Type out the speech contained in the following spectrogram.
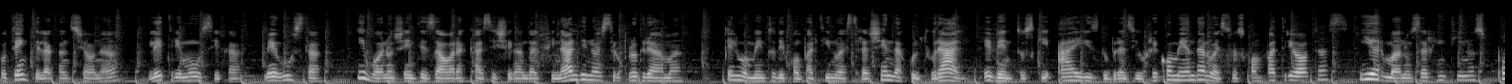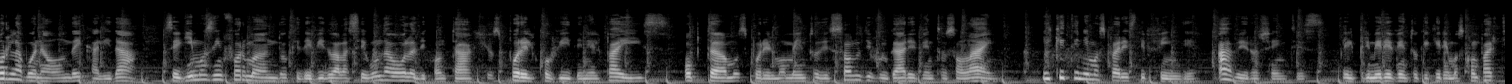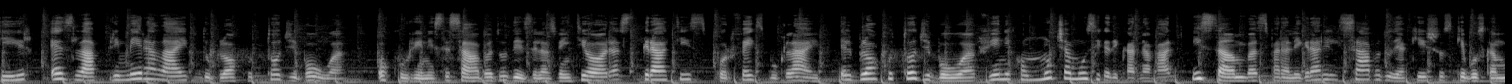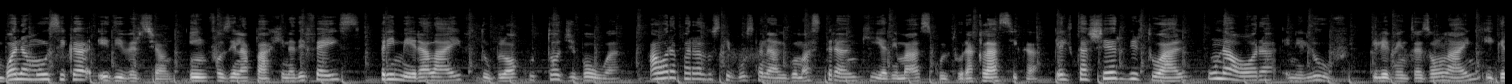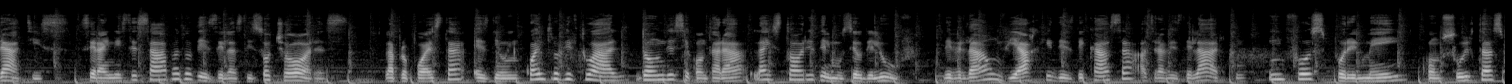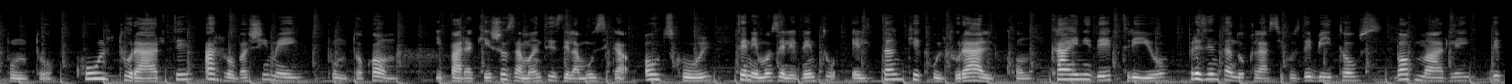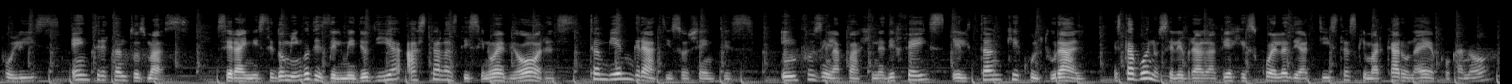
Potente la canción, ¿eh? Letra y música. Me gusta. Y bueno, gentes, ahora casi llegando al final de nuestro programa, el momento de compartir nuestra agenda cultural, eventos que Aires do Brasil recomienda a nuestros compatriotas y hermanos argentinos por la buena onda y calidad. Seguimos informando que debido a la segunda ola de contagios por el COVID en el país, optamos por el momento de solo divulgar eventos online. ¿Y qué tenemos para este fin de? A ver, oyentes. El primer evento que queremos compartir es la primera live do bloco Tô de Boa. Ocurre neste sábado, desde las 20 horas, gratis por Facebook Live. El bloco Tô de Boa viene con mucha música de carnaval y sambas para alegrar el sábado de aquellos que buscan buena música y diversión. Infos en la página de Face, Primeira Live do bloco Tô de Boa. Ahora para los que buscan algo más tranqui y además cultura clásica, el taller virtual Una Hora en el Louvre. El evento es online y gratis. Será en este sábado desde las 18 horas. La propuesta es de un encuentro virtual donde se contará la historia del Museo del Louvre. De verdad, un viaje desde casa a través del arte. Infos por el mail consultas.culturarte.gmail.com Y para aquellos amantes de la música old school, tenemos el evento El Tanque Cultural con KND Trio, presentando clásicos de Beatles, Bob Marley, The Police, entre tantos más. Será en este domingo desde el mediodía hasta las 19 horas. También gratis, oyentes. Infos en la página de Face El Tanque Cultural. Está bueno celebrar la vieja escuela de artistas que marcaron la época, ¿no?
